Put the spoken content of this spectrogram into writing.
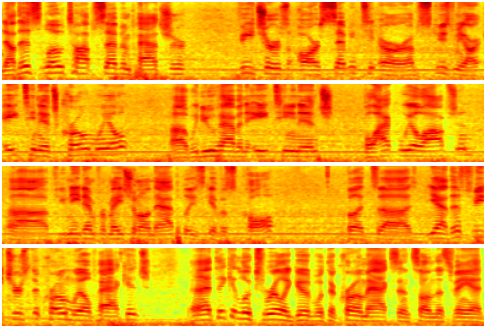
Now this low top seven patcher features our 17 or excuse me our 18 inch chrome wheel. Uh, we do have an 18 inch black wheel option. Uh, if you need information on that, please give us a call. But uh, yeah, this features the chrome wheel package. And I think it looks really good with the chrome accents on this van,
